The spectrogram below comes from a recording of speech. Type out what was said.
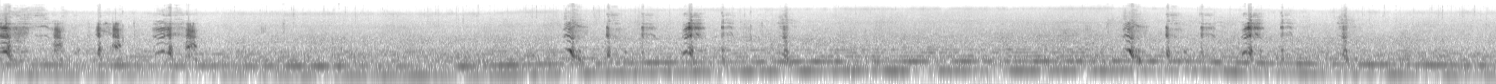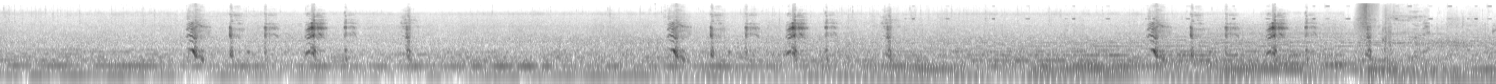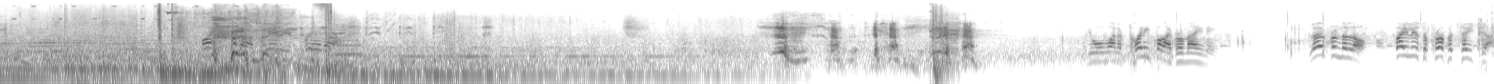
Ugh! You are one of 25 remaining. Learn from the loss. Failure's a proper teacher.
